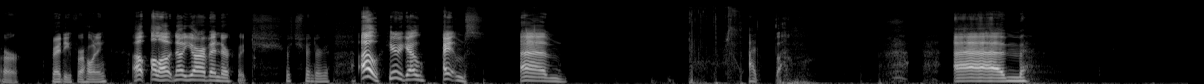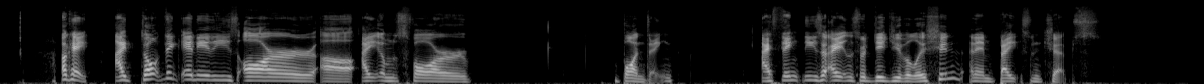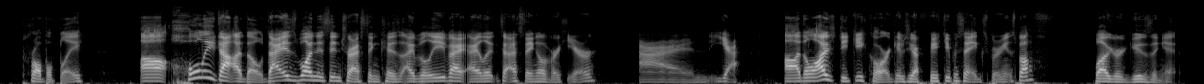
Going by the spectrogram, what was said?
Or, ready for honing. Oh, hello. No, you're a vendor. Which, which vendor? Oh, here we go. Items. Um. I. Um. Okay, I don't think any of these are uh, items for bonding. I think these are items for Digivolution and then bites and chips. Probably. Uh, Holy Data, though. That is one that's interesting because I believe I, I looked at a thing over here. And, yeah. Uh, the large Digicore gives you a 50% experience buff while you're using it.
